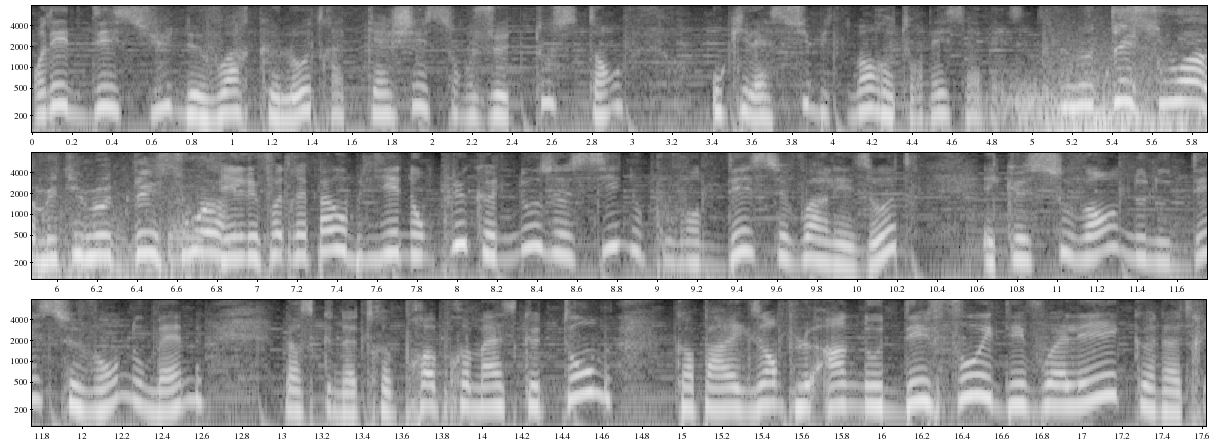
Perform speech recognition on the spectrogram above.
on est déçu de voir que l'autre a caché son jeu tout ce temps ou qu'il a subitement retourné sa veste. Tu me déçois, mais tu me déçois. Et il ne faudrait pas oublier non plus que nous aussi, nous pouvons décevoir les autres et que souvent nous nous décevons nous-mêmes lorsque notre propre masque tombe, quand par exemple un de nos défauts est dévoilé, que notre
